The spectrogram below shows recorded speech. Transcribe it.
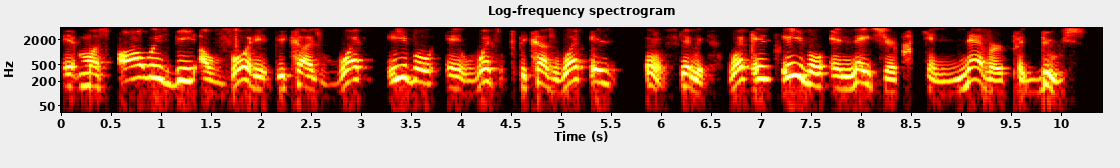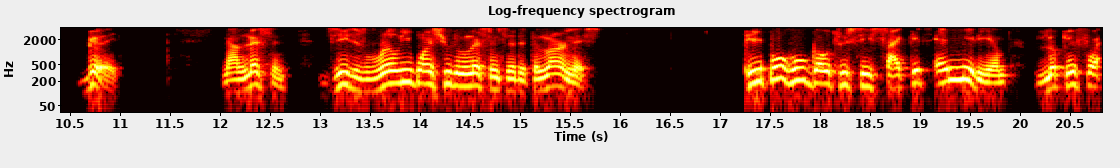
It must always be avoided because what evil is what because what is mm, excuse me what is evil in nature can never produce good. Now listen, Jesus really wants you to listen to this, to learn this. People who go to see psychics and medium looking for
